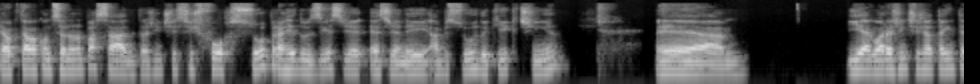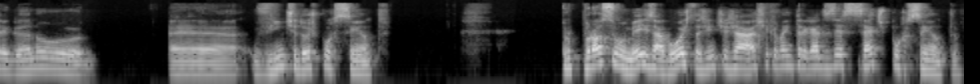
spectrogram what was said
Que é o que estava acontecendo no ano passado. Então a gente se esforçou para reduzir esse SG&A absurdo aqui que tinha. É... E agora a gente já está entregando é... 22%. Para o próximo mês, agosto, a gente já acha que vai entregar 17%,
